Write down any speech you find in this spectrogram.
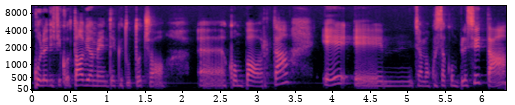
Con le difficoltà ovviamente che tutto ciò eh, comporta e, e diciamo, questa complessità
